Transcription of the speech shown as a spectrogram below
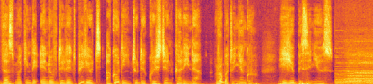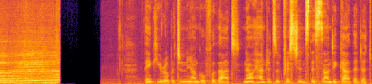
thus marking the end of the Lent period according to the Christian calendar. Robert Onyango, UBC News. Thank you, Robert Onyango, for that. Now, hundreds of Christians this Sunday gathered at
